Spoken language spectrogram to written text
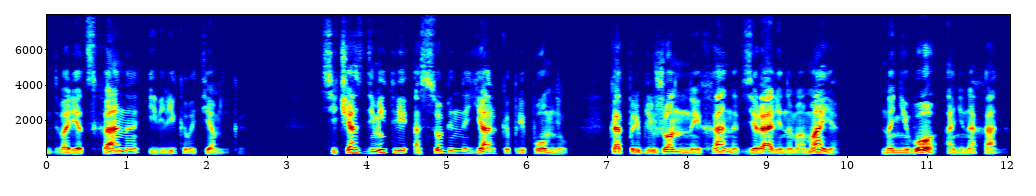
дворец хана и великого темника. Сейчас Дмитрий особенно ярко припомнил, как приближенные хана взирали на Мамая, на него, а не на хана.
